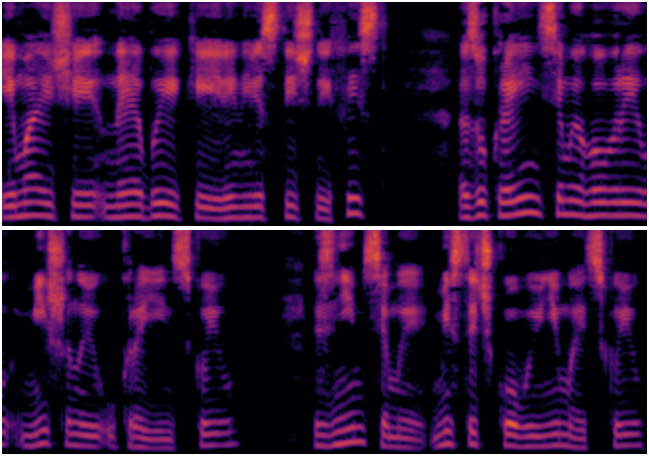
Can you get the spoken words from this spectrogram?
і, маючи неабиякий лінгвістичний хист, з українцями говорив мішаною українською, з німцями містечковою німецькою,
